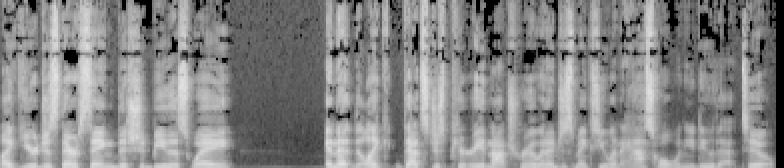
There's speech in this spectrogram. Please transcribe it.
Like you're just there saying this should be this way, and that like that's just period not true, and it just makes you an asshole when you do that too.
